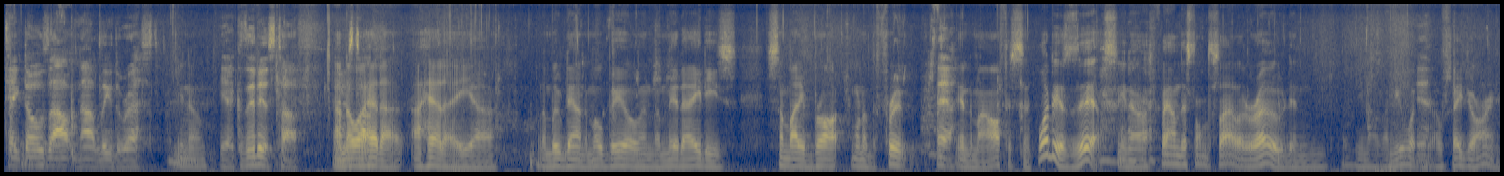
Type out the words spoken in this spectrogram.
take those out and I'd leave the rest. You know, Yeah, because it is tough. I know I had a I had a uh, when I moved down to Mobile in the mid '80s. Somebody brought one of the fruit Yeah. into my office and what is this? You know, I found this on the side of the road and you know I knew what Yeah. Osage orange.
